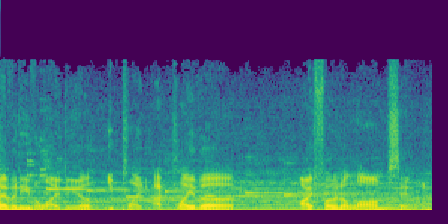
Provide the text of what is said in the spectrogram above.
I have an evil idea. You play, I play the iPhone alarm sound.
